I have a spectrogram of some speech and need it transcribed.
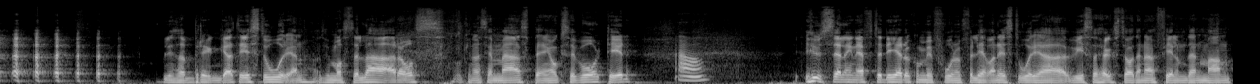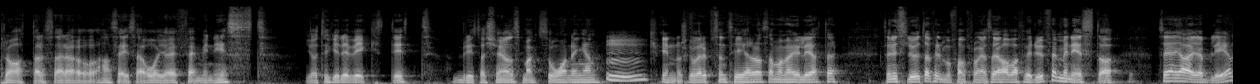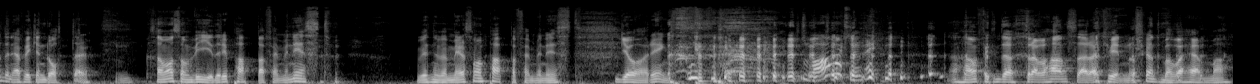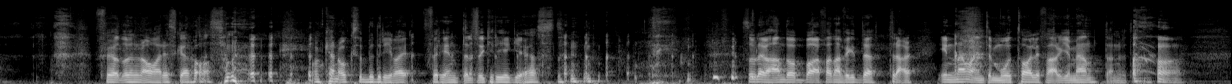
Det blir en sån här brygga till historien. Att vi måste lära oss och kunna se mansplaining också i vår tid. Ja. I utställningen efter det, då kommer Forum för levande historia visa högstadierna en film där en man pratar så här och han säger så här, åh jag är feminist. Jag tycker det är viktigt att bryta könsmaktsordningen. Mm. Kvinnor ska vara representerade och samma möjligheter. Sen i slutet av filmen får han frågan, så, ja, varför är du feminist då? Säger jag, ja, jag blev det när jag fick en dotter. Mm. Samma som vidrig pappafeminist. Vet ni vem mer som var pappafeminist? Göring. Var verkligen Han fick döttrar, var han så här, kvinnor ska inte bara vara hemma. Föda den ariska rasen. De kan också bedriva förintelsekrig i öst. Så blev han då bara för att han fick döttrar. Innan var han inte mottaglig för argumenten. Utan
